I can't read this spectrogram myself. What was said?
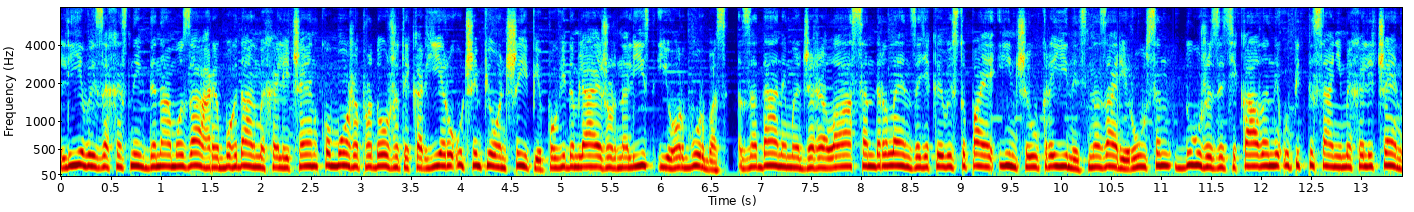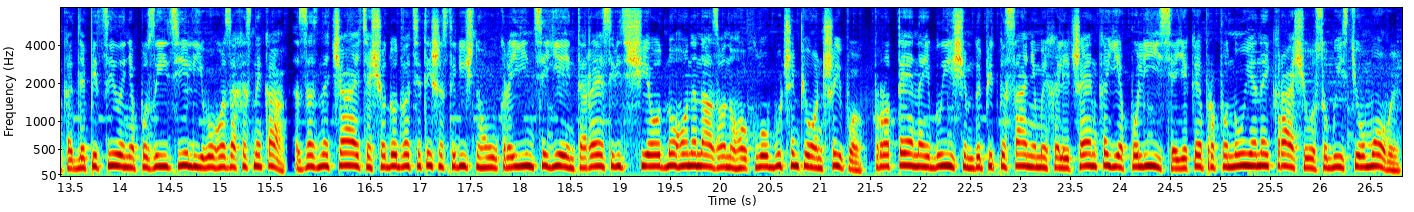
Лівий захисник Динамо Загреб Богдан Михайліченко може продовжити кар'єру у чемпіоншипі, повідомляє журналіст Ігор Бурбас. За даними джерела, Сандерленд, за який виступає інший українець Назарій Русин, дуже зацікавлений у підписанні Михайліченка для підсилення позиції лівого захисника. Зазначається, що до 26-річного українця є інтерес від ще одного неназваного клубу чемпіоншипу. Проте найближчим до підписання Михайліченка є Полісся, яке пропонує найкращі особисті умови.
